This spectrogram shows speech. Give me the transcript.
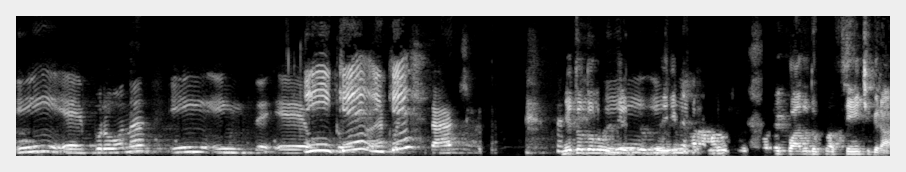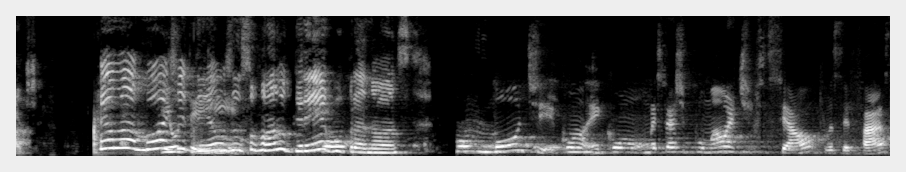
em é, Brona, em. Em, é, em quê? Em quê? Metodologia de UTI para a manutenção adequada do paciente grave. Pelo amor de Deus, eu estou falando grego para nós. Com um monte, com, com, uma espécie de pulmão artificial que você faz,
